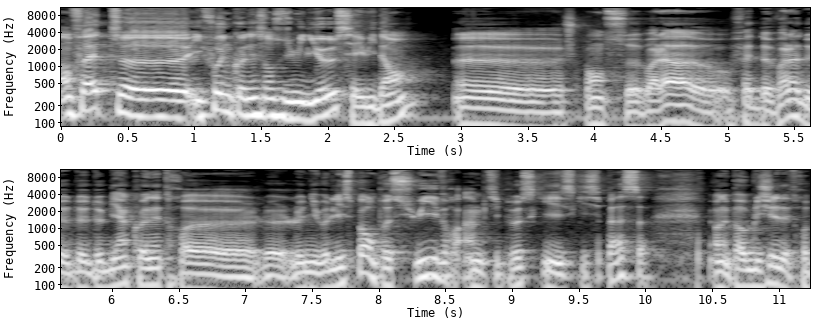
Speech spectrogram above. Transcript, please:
en fait, euh, il faut une connaissance du milieu, c'est évident. Euh, je pense, euh, voilà, au fait de voilà de, bien connaître euh, le, niveau de l'e-sport. On peut suivre un petit peu ce qui ce s'y passe, on n'est pas obligé d'être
